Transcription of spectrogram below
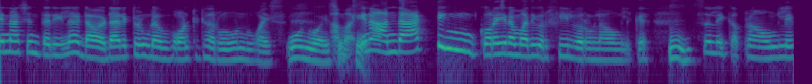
என்னாச்சுன்னு தெரியல director have wanted her own voice. Own voice ஆமா ஓகே ஏன்னா அந்த ஆக்டிங் குறையிற மாதிரி ஒரு ஃபீல் வரும்ல அவங்களுக்கு. ஸோ லைக் அப்புறம் அவங்களே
